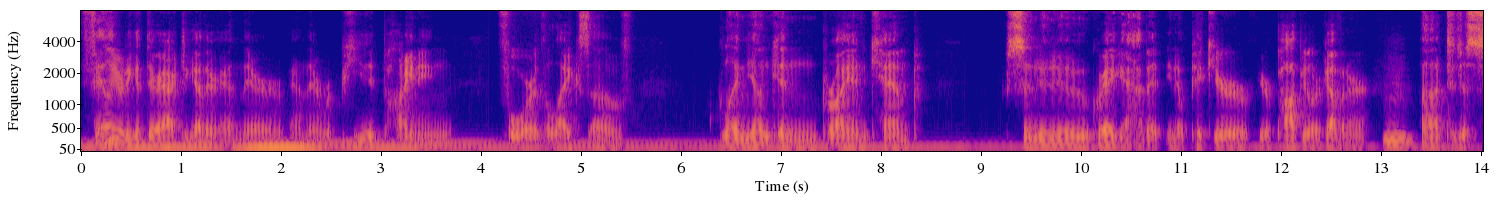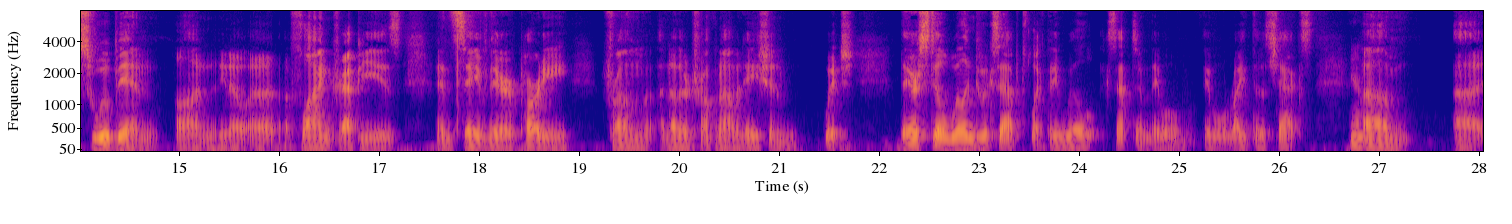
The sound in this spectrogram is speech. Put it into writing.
failure to get their act together and their and their repeated pining for the likes of Glenn Youngkin, Brian Kemp, Sununu, Greg Abbott, you know, pick your your popular governor mm. uh, to just swoop in on you know a, a, flying trapeze and save their party from another Trump nomination, which they are still willing to accept. Like they will accept him. They will they will write those checks. Yeah. Um, uh,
